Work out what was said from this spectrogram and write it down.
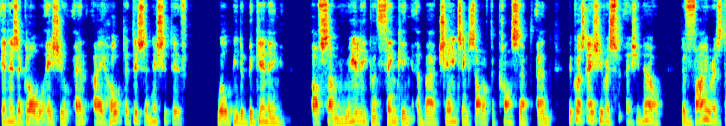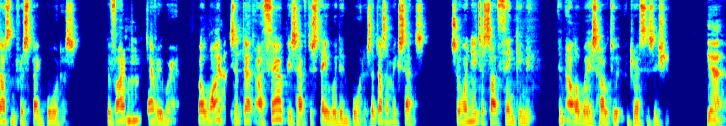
It is a global issue. And I hope that this initiative will be the beginning of some really good thinking about changing some of the concept. And because, as you, as you know, the virus doesn't respect borders, the virus mm-hmm. is everywhere. Well, why yeah. is it that our therapies have to stay within borders? It doesn't make sense. So we need to start thinking in other ways how to address this issue. Yeah,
